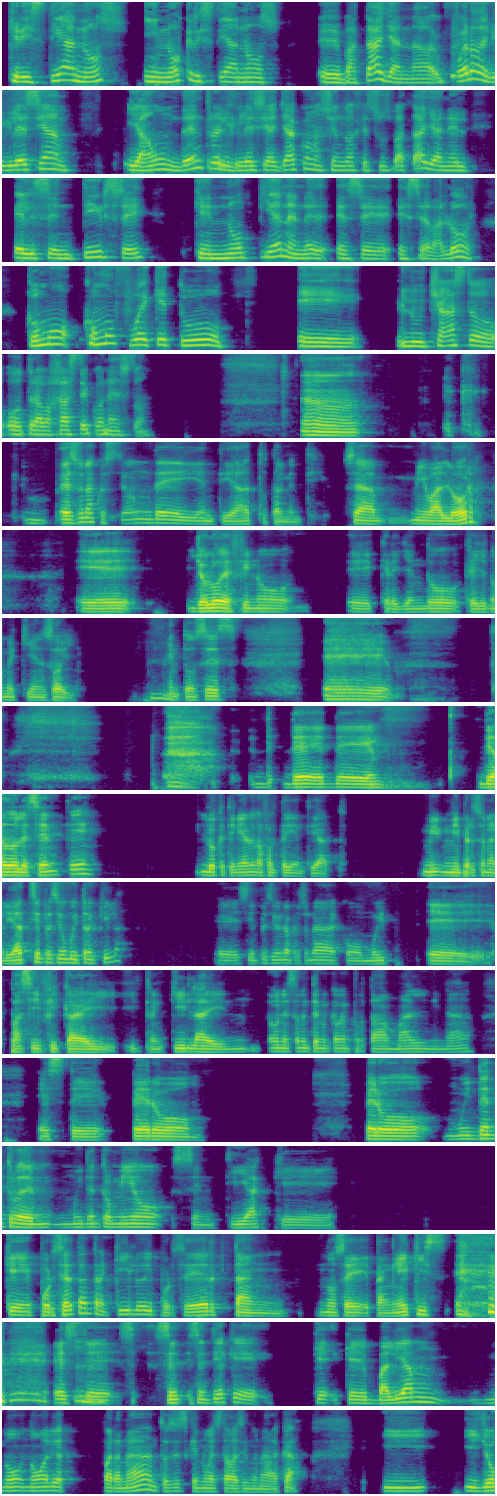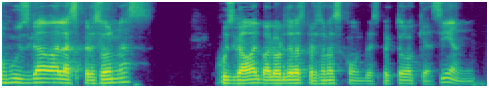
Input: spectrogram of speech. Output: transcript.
cristianos y no cristianos eh, batallan. Ah, fuera de la iglesia, y aún dentro de la iglesia, ya conociendo a Jesús, batalla en el, el sentirse que no tienen e, ese, ese valor. ¿Cómo, ¿Cómo fue que tú eh, luchaste o, trabajaste con esto? Ah, es una cuestión de identidad totalmente. O sea, mi valor, eh, yo lo defino eh, creyendo, creyéndome quién soy. Entonces, eh, de, adolescente, lo que tenía era una falta de identidad. Mi, personalidad siempre ha sido muy tranquila. Eh, siempre he sido una persona como muy eh, pacífica y, y, tranquila y honestamente nunca me importaba mal ni nada. Este, pero pero muy dentro de muy dentro mío sentía que que por ser tan tranquilo y por ser tan no sé tan x este sentía que, que, valía no no valía para nada entonces que no estaba haciendo nada acá y, y yo juzgaba a las personas juzgaba el valor de las personas con respecto a lo que hacían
